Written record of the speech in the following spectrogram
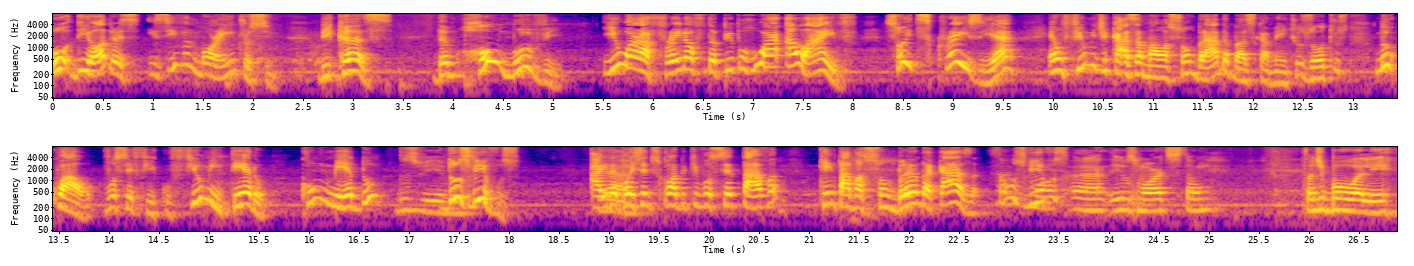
O, the others is even more interesting because the whole movie you are afraid of the people who are alive. So it's crazy, yeah? É um filme de casa mal assombrada, basicamente, os outros, no qual você fica o filme inteiro com medo Dos vivos. dos vivos. Aí É. depois você descobre que você tava. Quem tava assombrando a casa são os vivos. É, e os mortos estão estão de boa ali.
